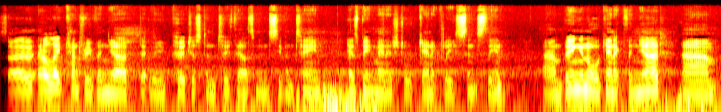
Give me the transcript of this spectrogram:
So our Lake Country vineyard that we purchased in 2017 has been managed organically since then. Um, being an organic vineyard, um,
